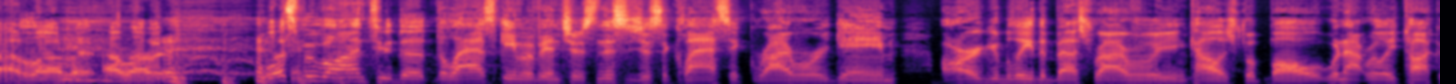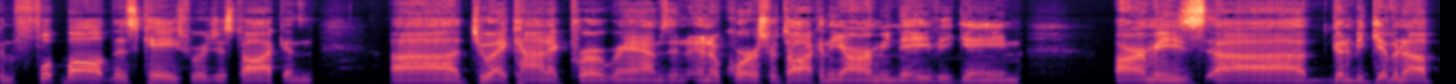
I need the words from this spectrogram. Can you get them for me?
love it. I love it. Let's move on to the, the last game of interest. And this is just a classic rivalry game, arguably the best rivalry in college football. We're not really talking football in this case. We're just talking uh, two iconic programs. And, and of course, we're talking the Army Navy game. Army's uh, going to be giving up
